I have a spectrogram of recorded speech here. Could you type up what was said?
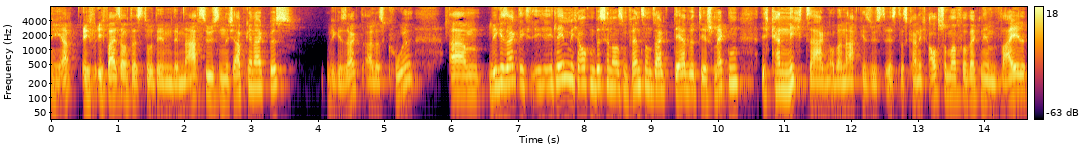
Ja, ich, ich weiß auch, dass du dem, dem Nachsüßen nicht abgeneigt bist. Wie gesagt, alles cool. Ähm, wie gesagt, ich, ich, ich lehne mich auch ein bisschen aus dem Fenster und sage, der wird dir schmecken. Ich kann nicht sagen, ob er nachgesüßt ist. Das kann ich auch schon mal vorwegnehmen, weil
